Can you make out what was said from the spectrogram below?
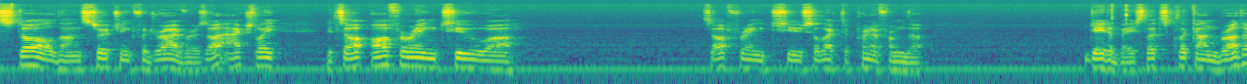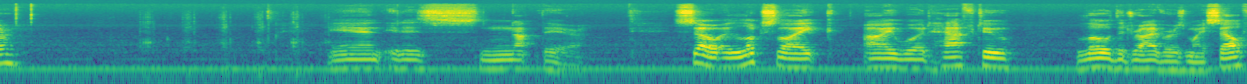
stalled on searching for drivers. Uh, actually, it's offering to uh, it's offering to select a printer from the database. Let's click on brother. And it is not there. So it looks like I would have to load the drivers myself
